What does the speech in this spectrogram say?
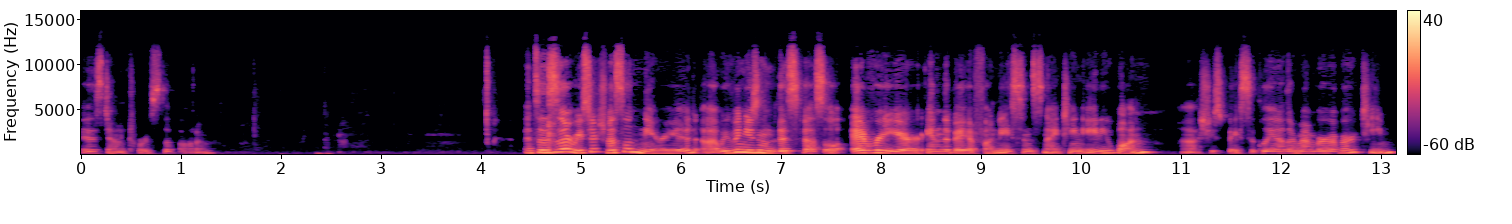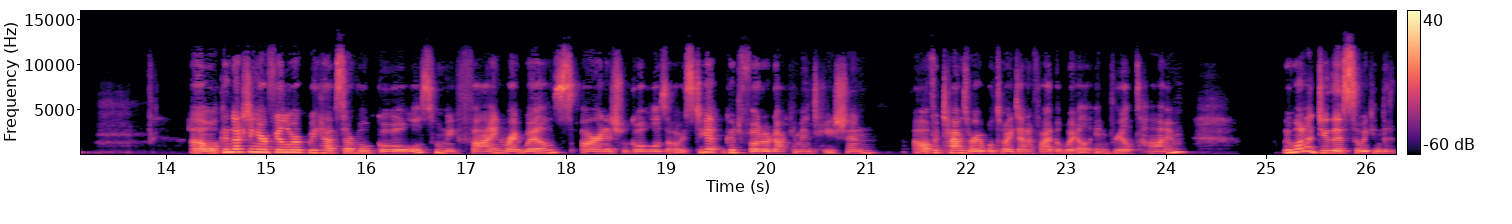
is down towards the bottom. And so this is our research vessel Nereid. Uh, we've been using this vessel every year in the Bay of Fundy since 1981. Uh, she's basically another member of our team. Uh, while conducting our fieldwork, we have several goals. When we find right whales, our initial goal is always to get good photo documentation. Oftentimes, we're able to identify the whale in real time. We want to do this so we can de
